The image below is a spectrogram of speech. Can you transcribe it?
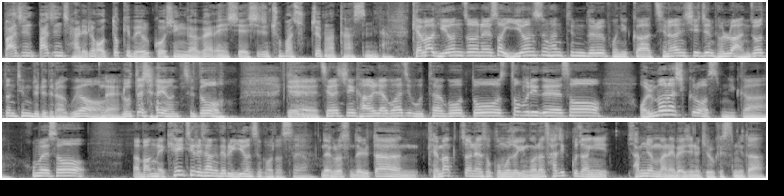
빠진 빠진 자리를 어떻게 메울 것인가가 NC의 시즌 초반 숙제로 나타났습니다. 개막 2연전에서 2연승 한 팀들을 보니까 지난 시즌 별로 안 좋았던 팀들이더라고요. 네. 롯데 자이언츠도 예, 지난 시즌 가을 야구 하지 못하고 또 스토브리그에서 얼마나 시끄러웠습니까? 홈에서 막내 KT를 상대로 2연승 거뒀어요. 네, 그렇습니다. 일단 개막전에서 고무적인 거는 사직구장이 3년 만에 매진을 기록했습니다.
